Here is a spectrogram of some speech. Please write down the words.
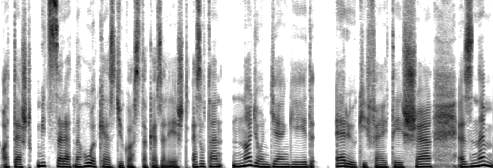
a test mit szeretne, hol kezdjük azt a kezelést. Ezután nagyon gyengéd erőkifejtéssel, ez nem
